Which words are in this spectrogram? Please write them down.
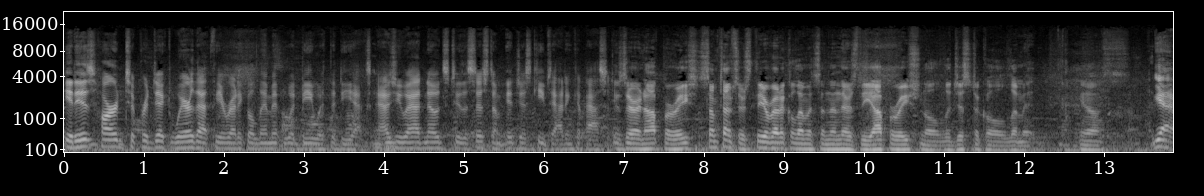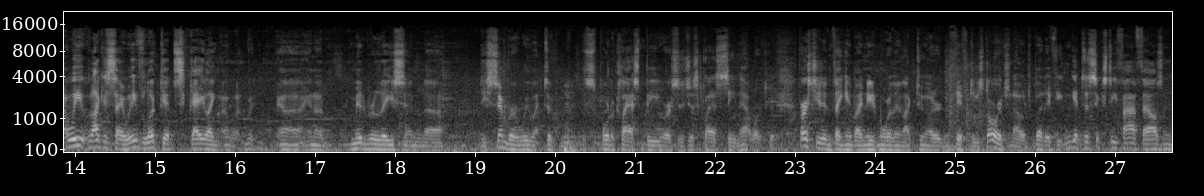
it is hard to predict where that theoretical limit would be with the DX. As you add nodes to the system, it just keeps adding capacity. Is there an operation? Sometimes there's theoretical limits, and then there's the operational logistical limit. You know, Yeah, we like I say, we've looked at scaling uh, uh, in a mid-release in uh, December. We went to support a Class B versus just Class C networks. But first, you didn't think anybody needed more than like 250 storage nodes. But if you can get to 65,000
